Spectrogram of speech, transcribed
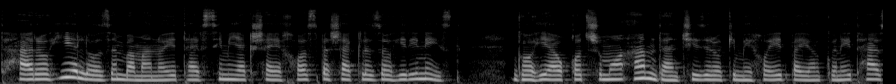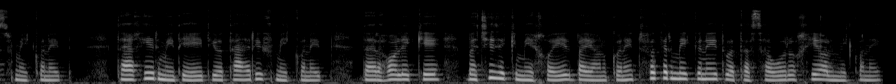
طراحی لازم به معنای ترسیم یک شی خاص به شکل ظاهری نیست. گاهی اوقات شما عمدن چیزی را که می‌خواهید بیان کنید حذف می کنید. تغییر می دهید یا تعریف می کنید در حالی که به چیزی که می خواهید بیان کنید فکر می کنید و تصور و خیال می کنید.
